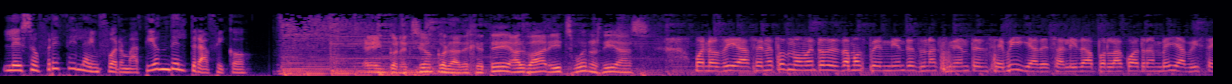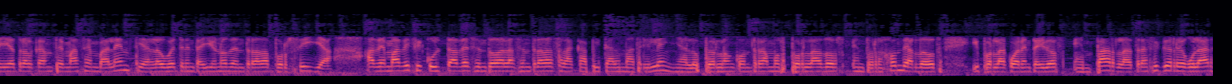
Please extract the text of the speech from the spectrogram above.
les ofrece la información del tráfico. En conexión con la DGT, Alba Aritz, buenos días. Buenos días. En estos momentos estamos pendientes de un accidente en Sevilla, de salida por la 4 en Bellavista y otro alcance más en Valencia, en la V31 de entrada por Silla. Además, dificultades en todas las entradas a la capital madrileña. Lo peor lo encontramos por la 2 en Torrejón de Ardoz y por la 42 en Parla. Tráfico irregular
